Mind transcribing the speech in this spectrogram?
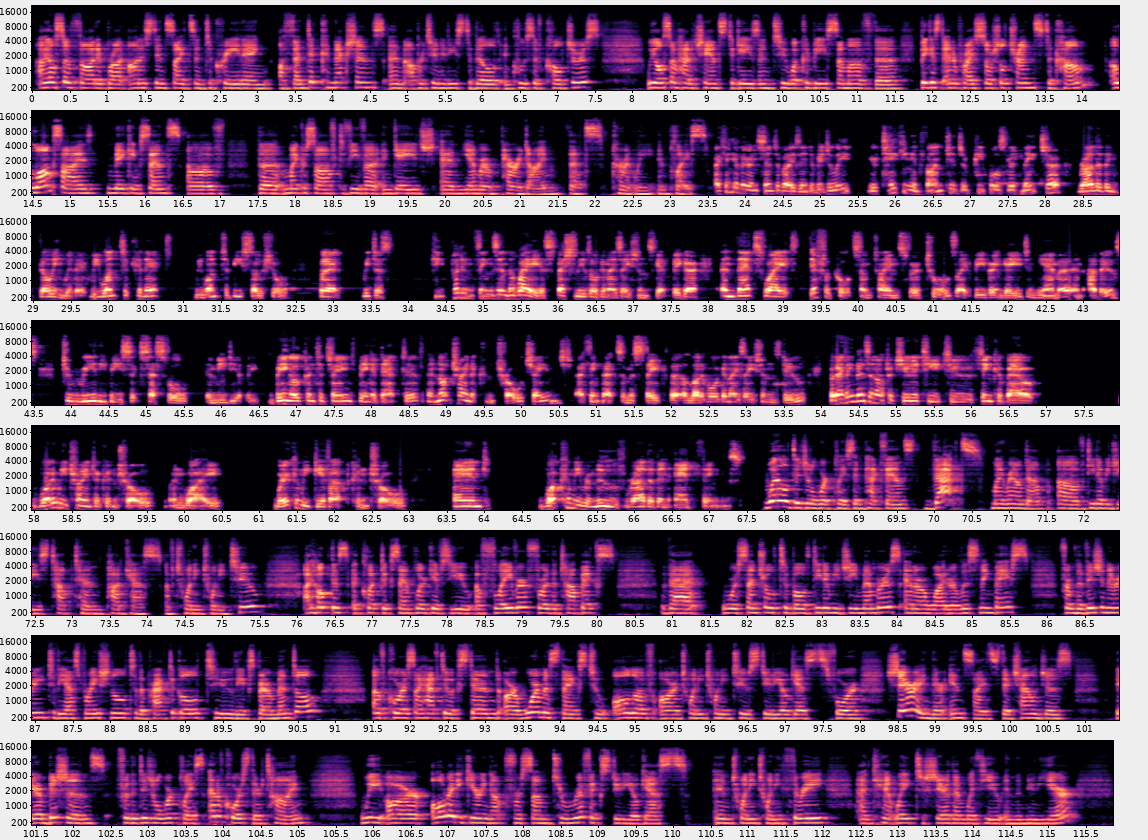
I also thought it brought honest insights into creating authentic connections and opportunities to build inclusive cultures. We also had a chance to gaze into what could be some of the biggest enterprise social trends to come alongside making sense of the Microsoft Viva Engage and Yammer paradigm that's currently in place. I think if they're incentivized individually, you're taking advantage of people's good nature rather than going with it. We want to connect, we want to be social, but we just keep putting things in the way, especially as organizations get bigger. And that's why it's difficult sometimes for tools like Viva Engage and Yammer and others to really be successful immediately. Being open to change, being adaptive, and not trying to control change. I think that's a mistake that a lot of organizations do. But I think there's an opportunity to think about what are we trying to control and why? Where can we give up control? And what can we remove rather than add things? Well, digital workplace impact fans, that's my roundup of DWG's top 10 podcasts of 2022. I hope this eclectic sampler gives you a flavor for the topics that were central to both DWG members and our wider listening base, from the visionary to the aspirational to the practical to the experimental of course, I have to extend our warmest thanks to all of our 2022 studio guests for sharing their insights, their challenges, their ambitions for the digital workplace, and of course, their time. We are already gearing up for some terrific studio guests in 2023 and can't wait to share them with you in the new year.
